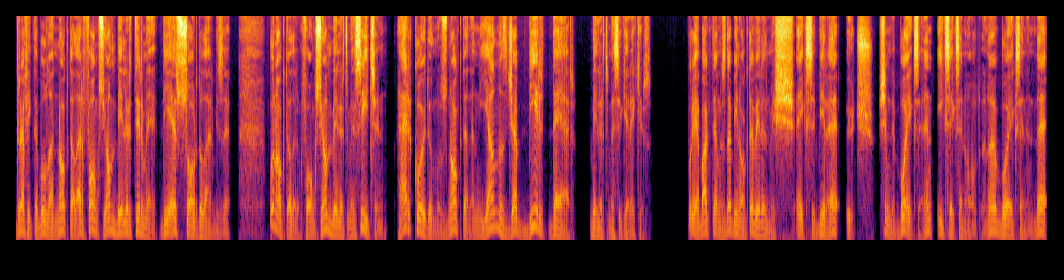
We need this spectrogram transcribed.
grafikte bulunan noktalar fonksiyon belirtir mi diye sordular bize. Bu noktaların fonksiyon belirtmesi için her koyduğumuz noktanın yalnızca bir değer belirtmesi gerekir. Buraya baktığımızda bir nokta verilmiş, eksi 1'e 3. Şimdi bu eksenin x ekseni olduğunu, bu eksenin de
